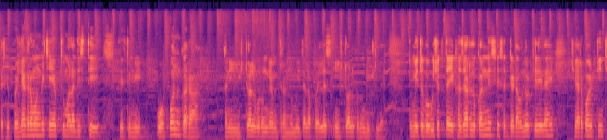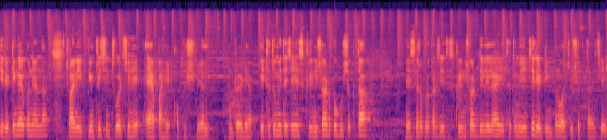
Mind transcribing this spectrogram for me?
तर हे पहिल्या क्रमांकाचे ॲप तुम्हाला दिसते. ते तुम्ही ओपन करा. आणि इन्स्टॉल करून घ्या मित्रांनो. मी त्याला पहिलंच इन्स्टॉल करून घेतलेलं आहे. तुम्ही इथं बघू शकता एक हजार लोकांनीच हे सध्या डाउनलोड केलेलं आहे. चार पॉईंट तीनची रेटिंग आहे पण यांना. आणि पिंपरी चिंचवडचे हे ॲप आहे ऑफिशियल अँड्रॉईड ॲप इथं तुम्ही त्याचे हे स्क्रीनशॉट बघू शकता. हे सर्व प्रकारचे इथे स्क्रीनशॉट दिलेले आहे. इथं तुम्ही यांची रेटिंग पण वाचू शकता. याचे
